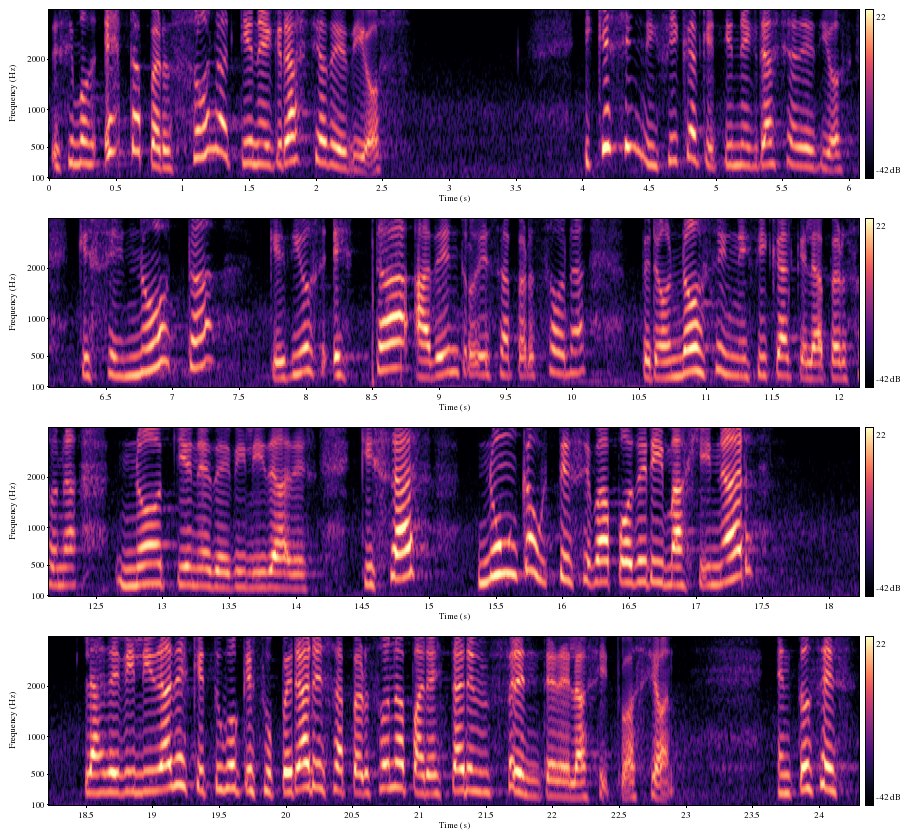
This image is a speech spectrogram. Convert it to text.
decimos, esta persona tiene gracia de Dios. ¿Y qué significa que tiene gracia de Dios? Que se nota que Dios está adentro de esa persona, pero no significa que la persona no tiene debilidades. Quizás nunca usted se va a poder imaginar las debilidades que tuvo que superar esa persona para estar enfrente de la situación. Entonces,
